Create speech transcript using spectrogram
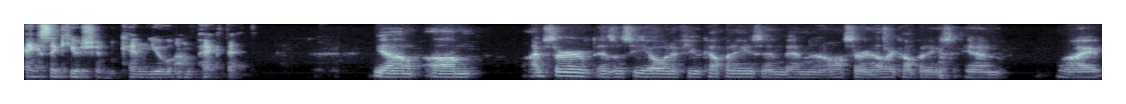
execution. Can you unpack that? Yeah, um, I've served as a CEO in a few companies and been an officer in other companies. And my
